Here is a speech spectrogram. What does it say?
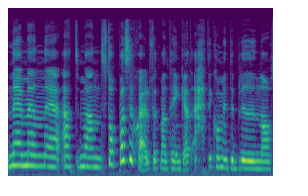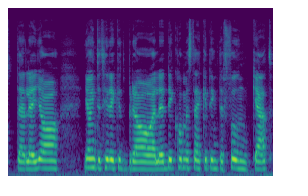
nej men eh, att man stoppar sig själv för att man tänker att äh, det kommer inte bli något eller jag, jag är inte tillräckligt bra eller det kommer säkert inte funka. Att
